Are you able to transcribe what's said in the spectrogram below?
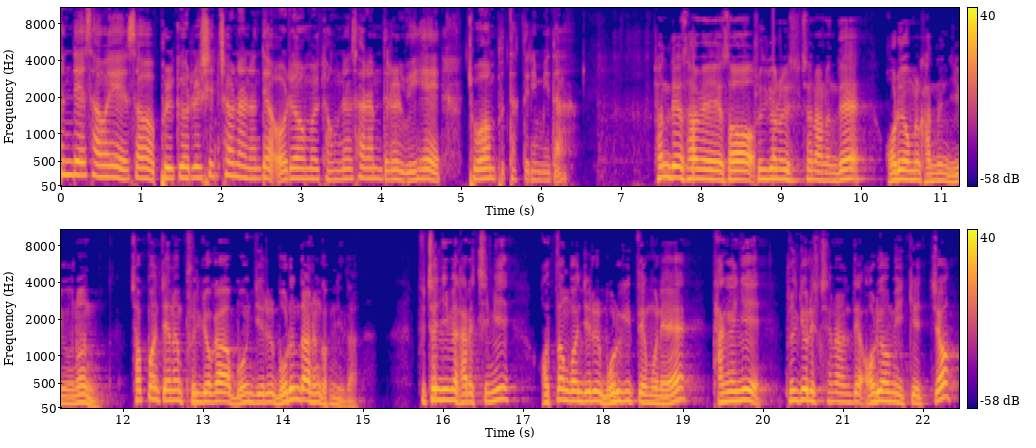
현대 사회에서 불교를 실천하는데 어려움을 겪는 사람들을 위해 조언 부탁드립니다. 현대 사회에서 불교를 실천하는데 어려움을 갖는 이유는 첫 번째는 불교가 뭔지를 모른다는 겁니다. 부처님의 가르침이 어떤 건지를 모르기 때문에 당연히 불교를 실천하는데 어려움이 있겠죠?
